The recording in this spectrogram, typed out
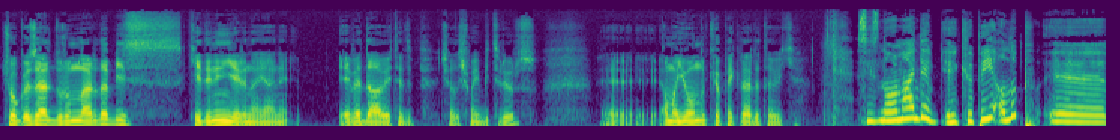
çok özel durumlarda biz kedinin yerine yani eve davet edip çalışmayı bitiriyoruz. Ee, ama yoğunluk köpeklerde tabii ki. Siz normalde e, köpeği alıp e,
